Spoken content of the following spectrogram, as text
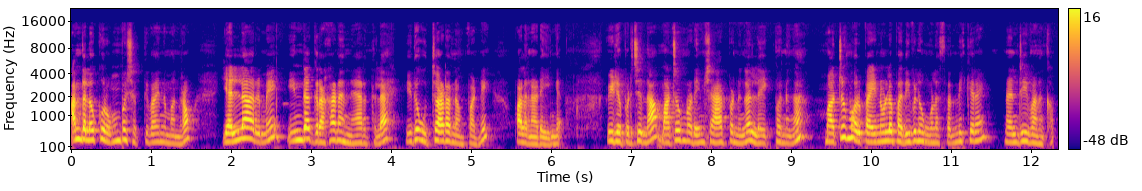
அந்தளவுக்கு ரொம்ப சக்தி வாய்ந்த மந்திரம். எல்லாருமே இந்த கிரகண நேரத்தில் இதை உச்சாடனம் பண்ணி பலனடையுங்க. வீடியோ பிடிச்சிருந்தா மற்றவங்களோடையும் ஷேர் பண்ணுங்கள் லைக் பண்ணுங்கள் மற்றும் ஒரு பயனுள்ள பதிவில் உங்களை சந்திக்கிறேன். நன்றி வணக்கம்.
